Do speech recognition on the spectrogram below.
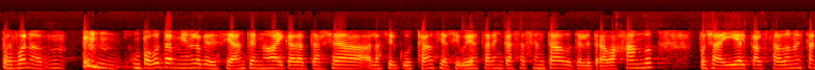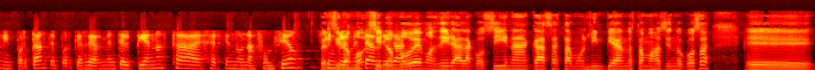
Pues bueno, un poco también lo que decía antes, ¿no? Hay que adaptarse a, las circunstancias. Si voy a estar en casa sentado, teletrabajando, pues ahí el calzado no es tan importante porque realmente el pie no está ejerciendo una función. Pero si nos, si movemos de ir a la cocina, a casa, estamos limpiando, estamos haciendo cosas, eh,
